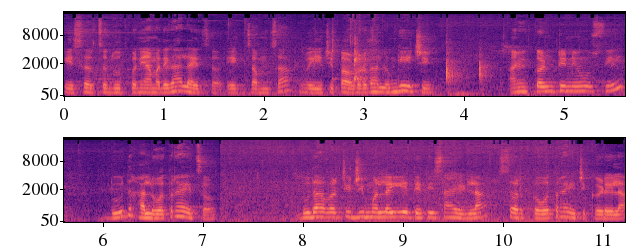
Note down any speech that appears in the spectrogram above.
केसरचं दूध पण यामध्ये घालायचं. एक चमचा वेलची पावडर घालून घ्यायची आणि कंटिन्युअसली दूध हलवत राहायचं. दुधावरची जी मलई येते ती साईडला सरकवत राहायची कडेला.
